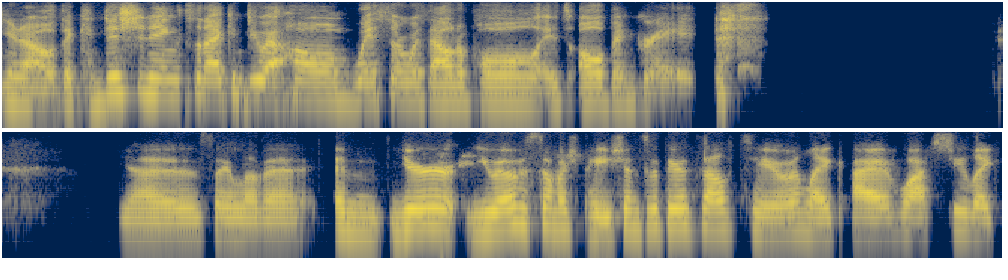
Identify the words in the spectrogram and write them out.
you know, the conditionings that I can do at home with or without a pole, it's all been great. Yes, I love it. And you're you have so much patience with yourself too. And like I've watched you like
